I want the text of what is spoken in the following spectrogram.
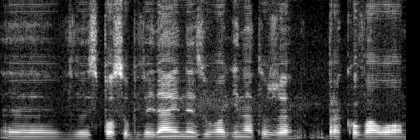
w sposób wydajny z uwagi na to, że brakowało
